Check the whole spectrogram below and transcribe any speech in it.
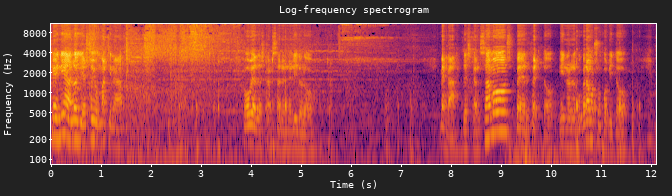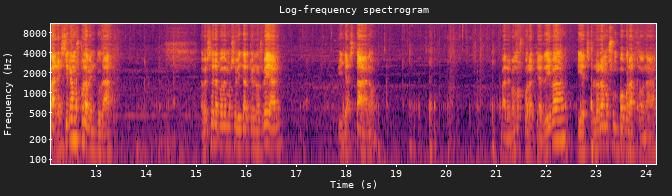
Genial, oye, soy un máquina. Voy a descansar en el ídolo. Venga, descansamos, perfecto Y nos recuperamos un poquito Vale, sigamos con la aventura A ver si ahora podemos evitar que nos vean Y ya está, ¿no? Vale, vamos por aquí arriba Y exploramos un poco la zona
